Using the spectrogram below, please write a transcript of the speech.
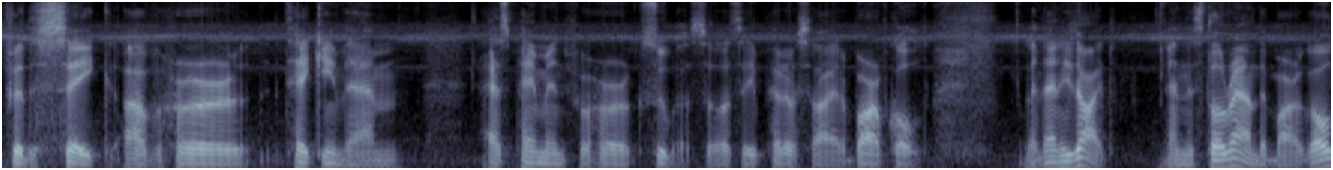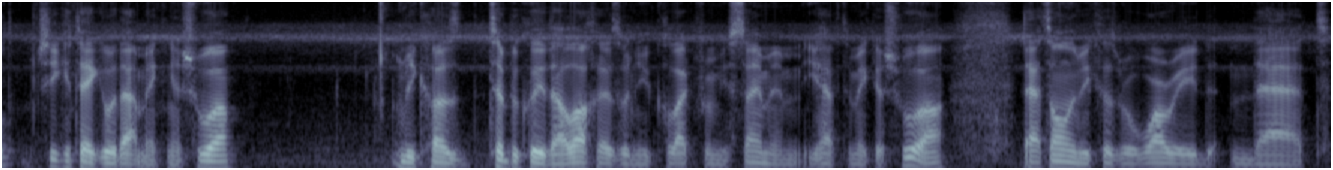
for the sake of her taking them as payment for her ksuba. So let's say he put aside a bar of gold, and then he died, and it's still around the bar of gold. She can take it without making a shua, because typically the halacha is when you collect from Yusaimim, you have to make a shua. That's only because we're worried that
